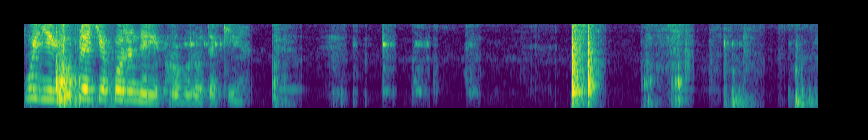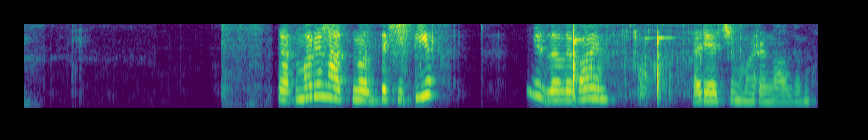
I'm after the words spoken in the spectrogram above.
Мої люблять, я кожен рік роблю такі. Так, маринад у нас закипів і заливаємо гарячим маринадом.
